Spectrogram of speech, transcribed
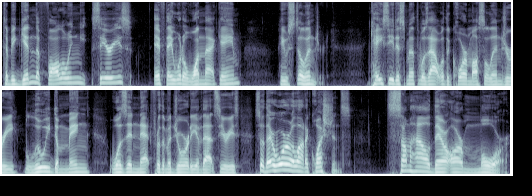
to begin the following series if they would have won that game. He was still injured. Casey DeSmith was out with a core muscle injury. Louis Domingue was in net for the majority of that series. So there were a lot of questions. Somehow there are more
